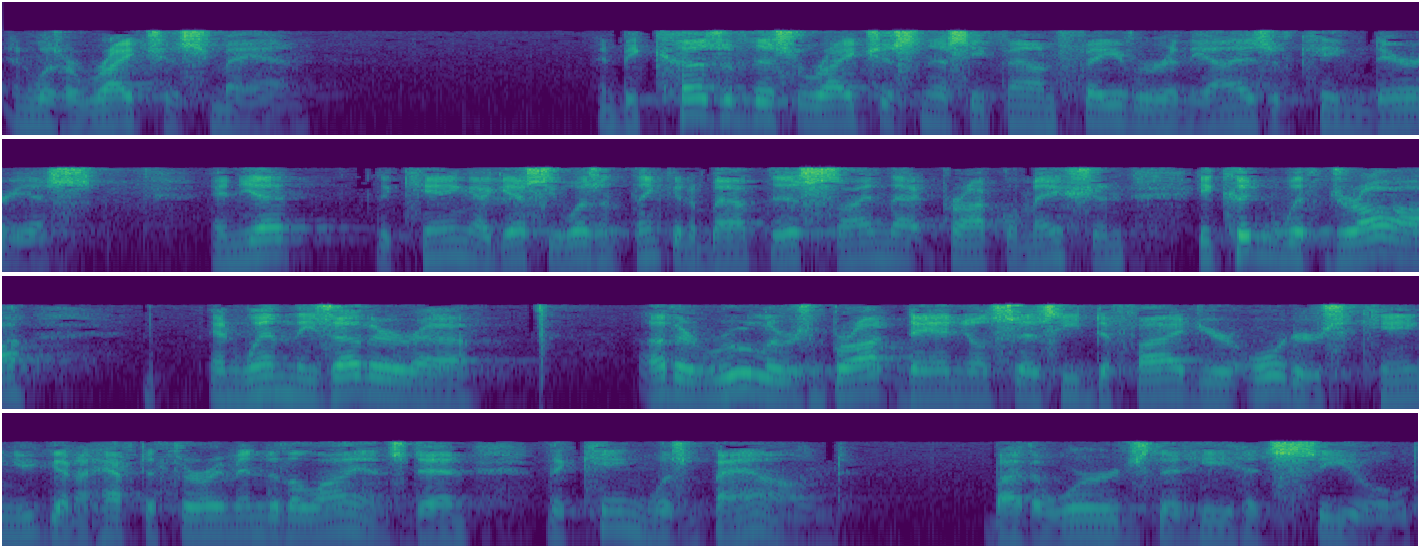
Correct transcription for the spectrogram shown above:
and was a righteous man. And because of this righteousness, he found favor in the eyes of King Darius. And yet, the king, I guess he wasn't thinking about this, signed that proclamation. He couldn't withdraw. And when these other uh, other rulers brought Daniel says he defied your orders, king, you're going to have to throw him into the lion's den. The king was bound by the words that he had sealed.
